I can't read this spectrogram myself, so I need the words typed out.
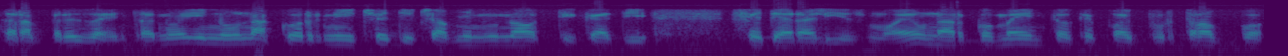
rappresentano in una cornice, diciamo in un'ottica di federalismo. È un argomento che poi purtroppo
